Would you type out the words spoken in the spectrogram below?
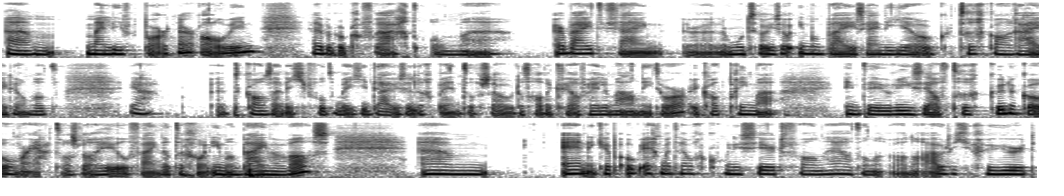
Um, mijn lieve partner, Alwin, heb ik ook gevraagd om uh, erbij te zijn. Er, er, moet sowieso iemand bij zijn die je ook terug kan rijden. Omdat, ja, het kan zijn dat je bijvoorbeeld een beetje duizelig bent of zo. Dat had ik zelf helemaal niet hoor. Ik had prima in theorie zelf terug kunnen komen. Maar ja, het was wel heel fijn dat er gewoon iemand bij me was. Um, en ik heb ook echt met hem gecommuniceerd van, hij had dan wel een autootje gehuurd.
